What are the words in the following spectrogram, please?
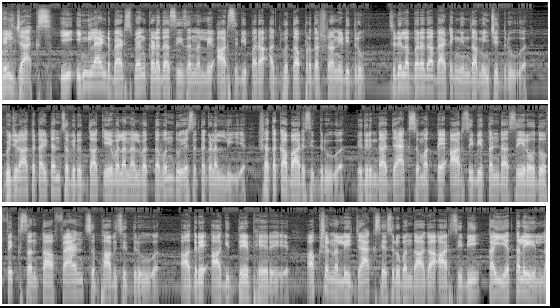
ವಿಲ್ ಜಾಕ್ಸ್ ಈ ಇಂಗ್ಲೆಂಡ್ ಬ್ಯಾಟ್ಸ್ಮನ್ ಕಳೆದ ಸೀಸನ್ನಲ್ಲಿ ಆರ್ ಆರ್ಸಿಬಿ ಪರ ಅದ್ಭುತ ಪ್ರದರ್ಶನ ನೀಡಿದ್ರು. ಸಿಡಿಲಬ್ಬರದ ಬ್ಯಾಟಿಂಗ್ನಿಂದ ಮಿಂಚಿದ್ರು. ಗುಜರಾತ್ ಟೈಟನ್ಸ್ ವಿರುದ್ಧ ಕೇವಲ ನಲವತ್ತ ಒಂದು ಎಸೆತಗಳಲ್ಲಿ ಶತಕ ಬಾರಿಸಿದ್ರು. ಇದರಿಂದ ಜಾಕ್ಸ್ ಮತ್ತೆ ಆರ್ಸಿಬಿ ತಂಡ ಸೇರೋದು ಫಿಕ್ಸ್ ಅಂತ ಫ್ಯಾನ್ಸ್ ಭಾವಿಸಿದ್ರು. ಆದರೆ ಆಗಿದ್ದೇ ಬೇರೆ. ಆಕ್ಷನ್ನಲ್ಲಿ ಜಾಕ್ಸ್ ಹೆಸರು ಬಂದಾಗ ಆರ್ಸಿಬಿ ಕೈ ಎತ್ತಲೇ ಇಲ್ಲ.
